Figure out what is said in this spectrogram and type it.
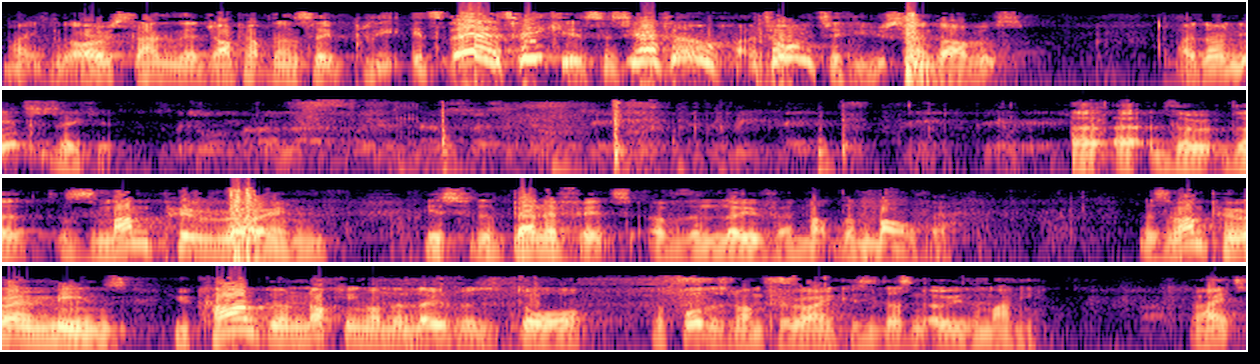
Like, the Or standing there, jumping up and say, please, it's there, take it. It Says, yeah, no, I don't want to take it. You send others. I don't need to take it. We're talking about a loan where there's no specificity in the repay period. Uh, uh, the, the Zman Piroin is for the benefit of the lover, not the mulver. The Zman Piroin means you can't go knocking on the lover's door before the Zman Piroin because he doesn't owe you the money. Right?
